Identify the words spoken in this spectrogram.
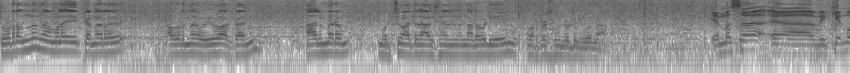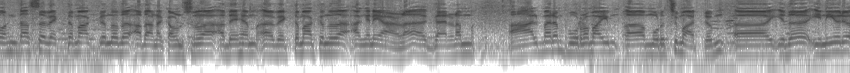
തുടർന്ന് നമ്മൾ ഈ കിണർ അവിടുന്ന് ഒഴിവാക്കാനും ആൽമരം മുറിച്ചു മാറ്റാൻ ആവശ്യമായ നടപടിയായും കോർപ്പറേഷൻ മുന്നോട്ട് പോകുന്നതാണ്. M S V K Mohandas വ്യക്തമാക്കുന്നത് അതാണ്. കൗൺസിലർ അദ്ദേഹം വ്യക്തമാക്കുന്നത് അങ്ങനെയാണ്. കാരണം ആൽമരം പൂർണമായും മുറിച്ചു മാറ്റും. ഇത് ഇനിയൊരു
